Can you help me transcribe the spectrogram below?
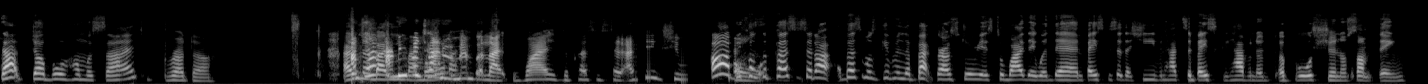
that double homicide, brother. I I'm, know try- I'm even trying to remember like why the person said I think she Oh, because Oh. the person said that the person was given the background story as to why they were there, and basically said that she even had to basically have an a- abortion or something,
